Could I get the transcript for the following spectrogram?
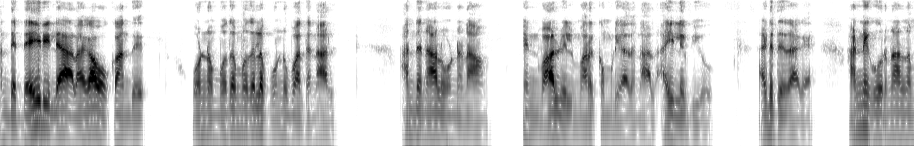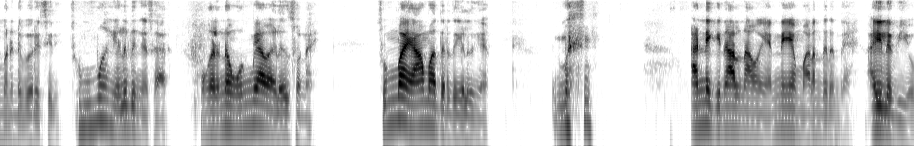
அந்த டைரியில் அழகாக உட்காந்து உன்னை முத முதல்ல பொண்ணு பார்த்த நாள். அந்த நாள் ஒன்று நான் என் வாழ்வில் மறக்க முடியாத நாள். ஐ லவ் யூ அடுத்ததாக அன்னைக்கு ஒரு நாள் நம்ம ரெண்டு பேரும் சரி சும்மா எழுதுங்க சார். உங்களை என்ன உண்மையாக எழுத சொன்னேன். சும்மா ஏமாத்துறதுக்கு எழுதுங்க. அன்னைக்கு நாள் நான் என்னையே மறந்துருந்தேன். ஐ லவ் யூ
